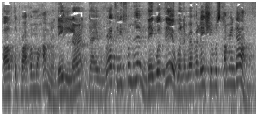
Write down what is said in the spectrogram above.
of the Prophet Muhammad. They learned directly from him. They were there when the revelation was coming down.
